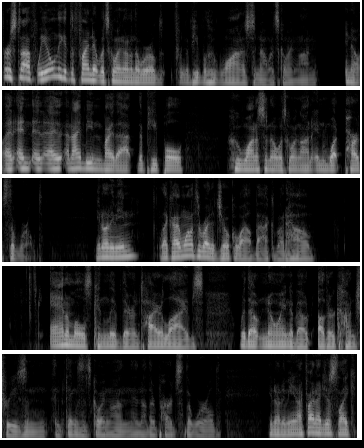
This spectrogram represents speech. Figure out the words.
first off, we only get to find out what's going on in the world from the people who want us to know what's going on. You know, and and and and I mean by that the people who want us to know what's going on in what parts of the world. You know what I mean? Like I wanted to write a joke a while back about how animals can live their entire lives without knowing about other countries and, and things that's going on in other parts of the world. You know what I mean? I find I just like,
